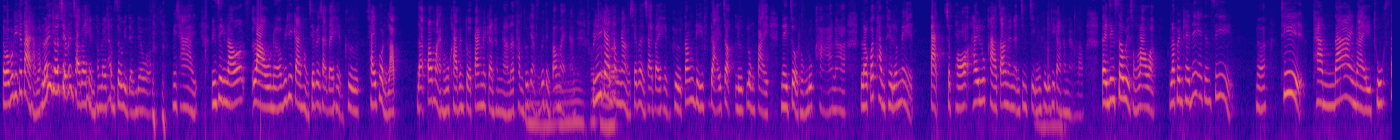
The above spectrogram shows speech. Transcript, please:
แต่ว่าเมื่อกี้ก็ต่ายถามว่า เฮ้ย แล้วเชฟเป็นชายใบเห็มทำอะไรทำเซอร์วิสอย่างเดียวเหรอ ไม่ใช่ จริงๆ แล้วเราเนอะวิธีการของเชฟเป็นชายใบเห็มคือใช้ผลลัพธ์และเป้าหมายของลูกค้าเป็นตัวตั้งในการทำงาน และทำทุกอย่างเพื่อไปถึงเป้าหมายนั้นอืมเข้ใจวิธีการแล้วทำงานของเชฟแอนชายใบเห็นคือต้อง deep dive เจาะลึกลงไปในโจทย์ของลูกค้านะคะแล้วก็ทำ tailor made ตัดเฉพาะให้ลูกค้าเจ้านั้นๆจริงๆนั่นคือวิธีการทำงานของเรา แต่จริงๆเซอร์วิสของเราอะเราเป็น training agency เน อะที่ทำได้ในทุกศ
